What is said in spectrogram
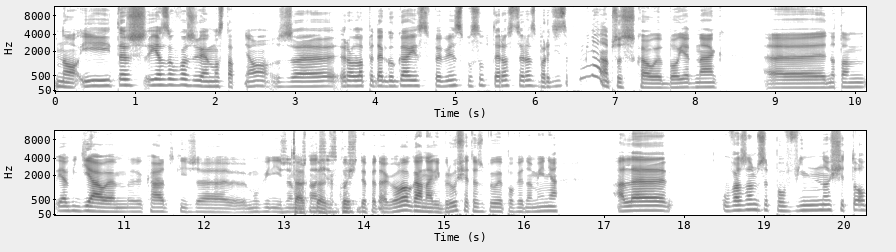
No i też ja zauważyłem ostatnio, że rola pedagoga jest w pewien sposób teraz coraz bardziej zapominana przez szkoły, bo jednak no tam ja widziałem y, kartki, że mówili, że Tak, można tak, się tak. zgłosić do pedagoga, na Librusie też były powiadomienia, ale uważam, że powinno się to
